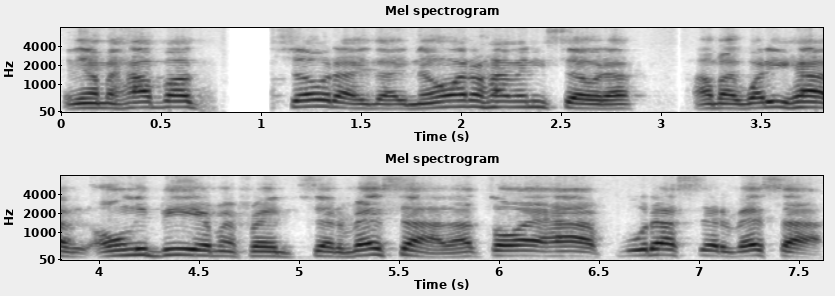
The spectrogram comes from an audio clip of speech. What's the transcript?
And then I'm like, how about soda? He's like, no, I don't have any soda. I'm like, what do you have? Only beer, my friend. Cerveza. That's all I have. Pura cerveza.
